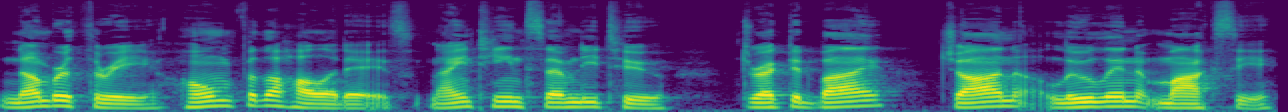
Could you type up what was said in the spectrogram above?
Number 3, Home for the Holidays, 1972, directed by John Llewellyn Moxey.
